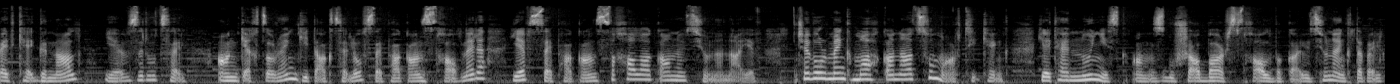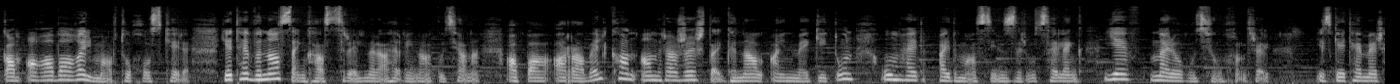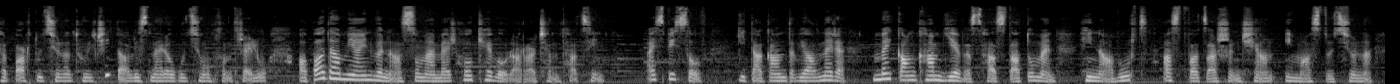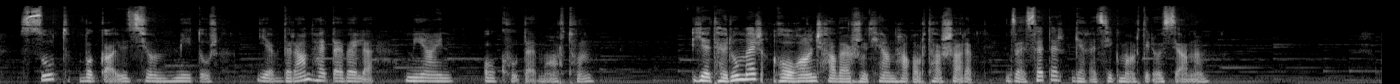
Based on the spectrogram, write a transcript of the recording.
Պետք է գնալ եւ զրուցել, անկեղծորեն գիտակցելով սեփական սխալները եւ սեփական սխալականությունը նաեւ։ Չէ որ մենք մահկանացու մարդիկ ենք, եթե նույնիսկ անզգուշաբար սխալ վկայություն ենք տվել կամ աղավաղել մարդու խոսքերը, եթե վնաս ենք հասցրել նրա հեղինակությանը, ապա առավել քան անհրաժեշտ է գնալ այն մեկի տուն, ում հետ այդ մասին զրուցել ենք եւ ներողություն խնդրել Իսկ եթե մեր հպարտությունը թույլ չի տալիս ներողություն խնդրելու, ապա դա միայն վնասում է մեր հոգևոր առաջընթացին։ Այսպիսով, գիտական տվյալները մեկ անգամ եւս հաստատում են հինավուրց Աստվածաշնչյան իմաստությունը՝ սուտ վկայություն միտուր, եւ դրան հետևելը միայն օգուտ է մարդուն։ Եթերում է ղողանջ հավերժության հաղորդաշարը։ Ձեզ հետ է Գեղեցիկ Մարտիրոսյանը։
